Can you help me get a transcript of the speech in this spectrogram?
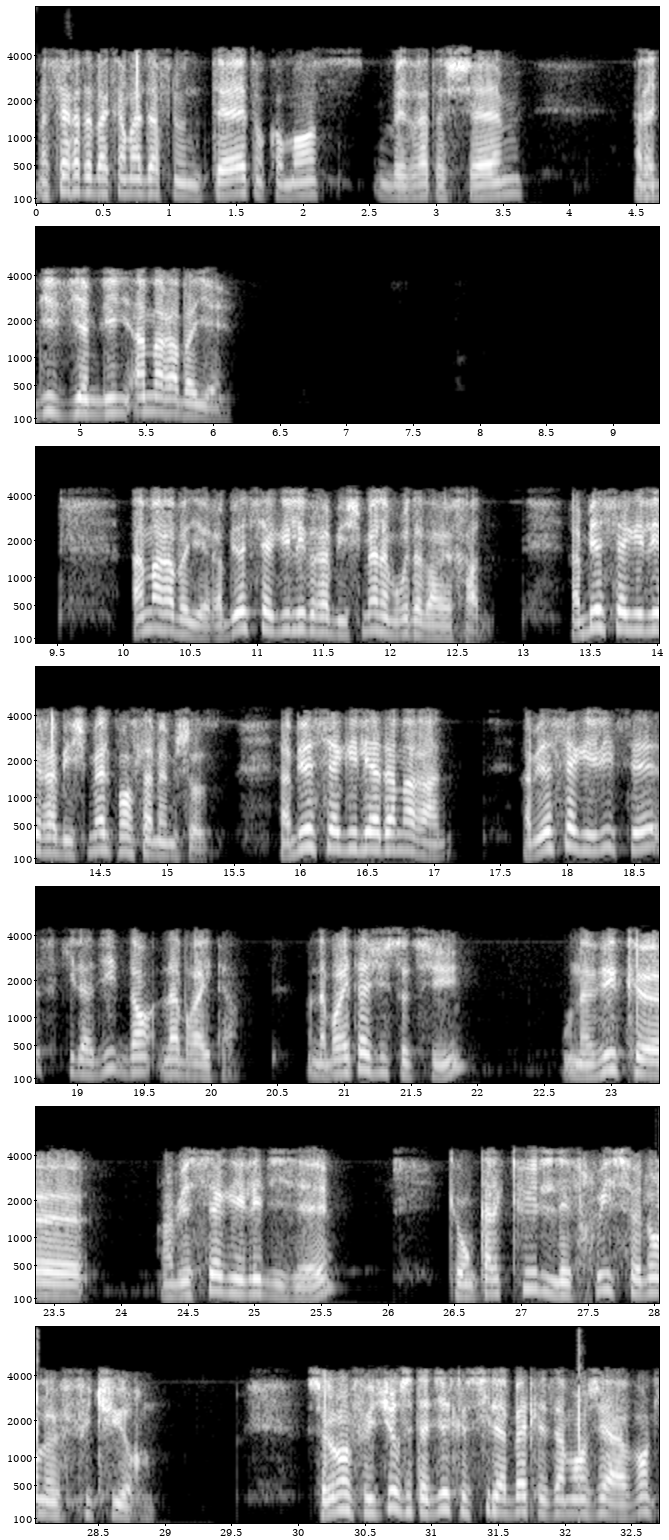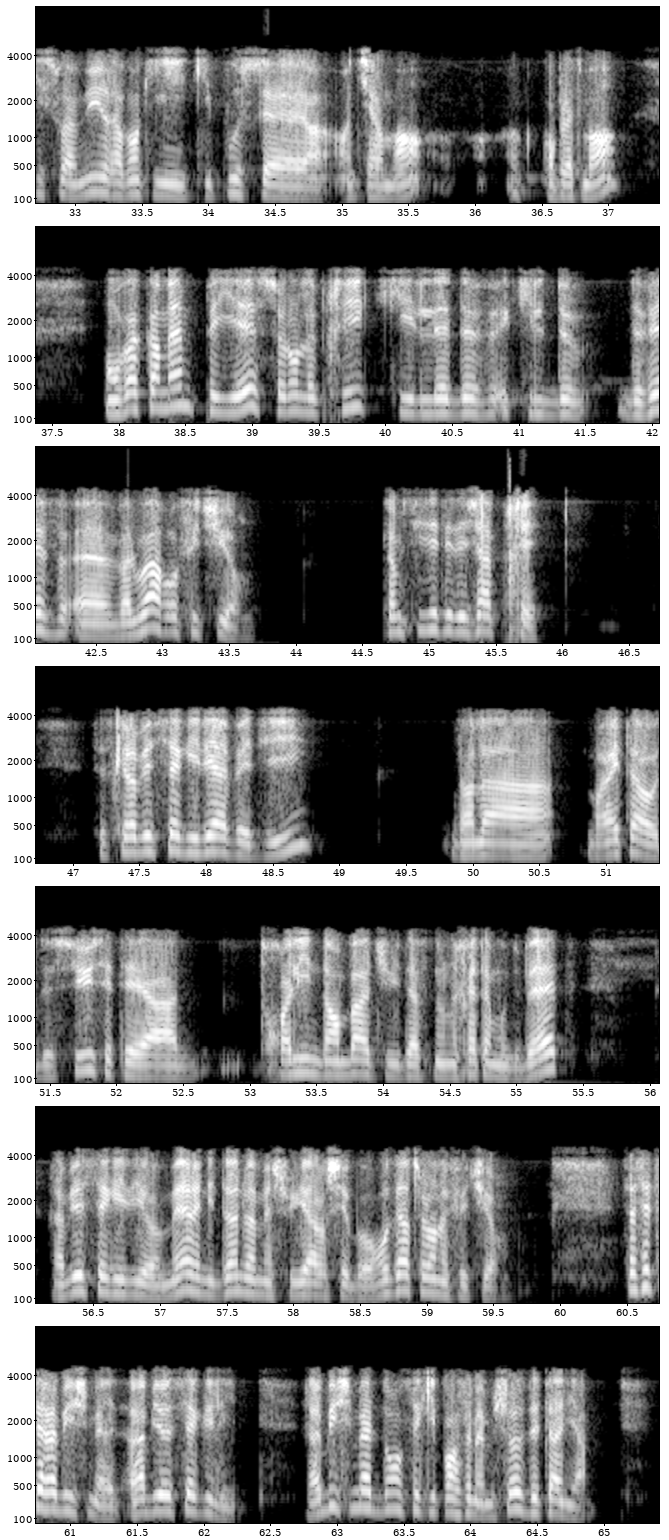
on commence Bezrat Hashem à la dixième ligne Amarabaye. Amarabaye, Rabbi Yossi Rabbi Ishmael Amrud Avarechad. Rabbi Yossi Rabbi Ishmael pense la même chose. Rabbi Yossi Adamaran. Rabbi Yossi c'est ce qu'il a dit dans la Braïta. Juste au-dessus, on a vu que Rabbi Yossi disait qu'on calcule les fruits selon le futur. Selon le futur, c'est-à-dire que si la bête les a mangés avant qu'ils soient mûrs, avant qu'ils poussent euh, entièrement, complètement, on va quand même payer selon le prix qu'ils devaient euh, valoir au futur, comme s'ils étaient déjà prêts. C'est ce que Rabbi Siagili avait dit dans la Braïta au-dessus, c'était à trois lignes d'en bas du Dafnun Chet Bet. Rabbi Siagili Omer, il donne Shebo. On regarde selon le futur. Ça, c'était Rabbi Ishmael. Rabbi Yossi Rabbi Ishmael, donc, c'est qui pense la même chose, d'Etania.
